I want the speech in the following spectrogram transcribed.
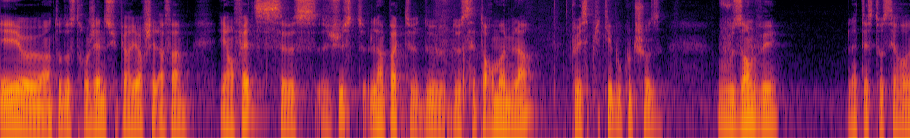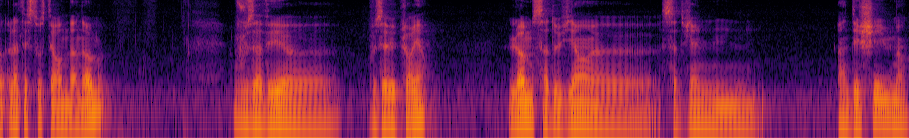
et euh, un taux d'ostrogène supérieur chez la femme. Et en fait, juste l'impact de, cette hormone-là peut expliquer beaucoup de choses. Vous enlevez la testostérone d'un homme, vous avez, euh, vous avez plus rien. L'homme, ça devient, euh, ça devient un déchet humain.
